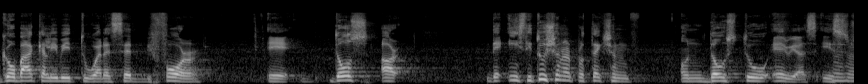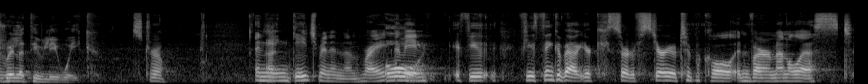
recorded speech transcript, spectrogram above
go back a little bit to what I said before, uh, those are the institutional protection on those two areas is mm -hmm. relatively weak. It's true. And the uh, engagement in them, right? Oh, I mean, if you if you think about your sort of stereotypical environmentalist,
